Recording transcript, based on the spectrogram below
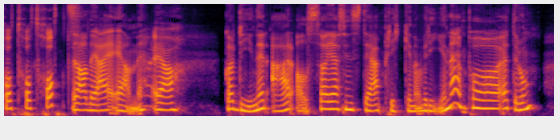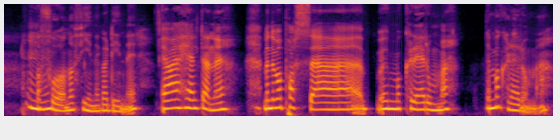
Hot, hot, hot. Ja, det er jeg enig i. Ja. Gardiner er altså Jeg syns det er prikken over i-en på et rom. Å få noen fine gardiner. Ja, jeg er helt enig. Men det må passe Vi må kle rommet. Det må kle rommet.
